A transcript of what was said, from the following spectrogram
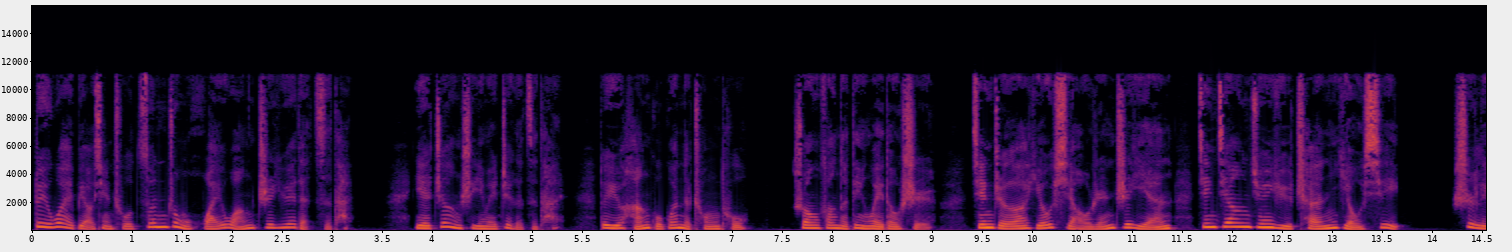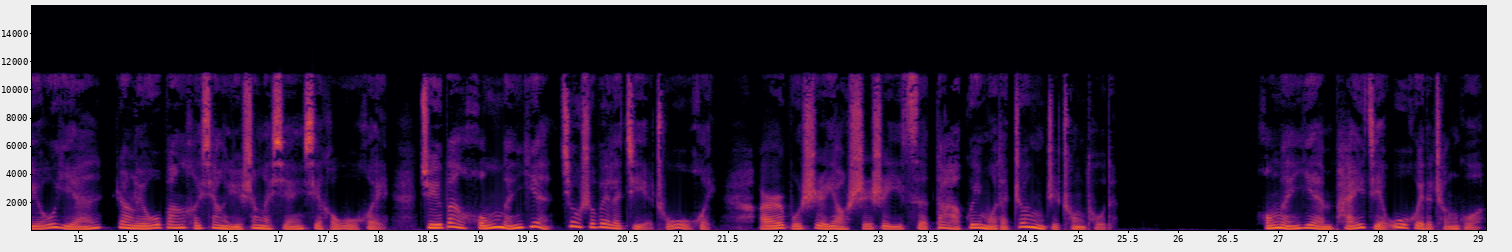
对外表现出尊重怀王之约的姿态。也正是因为这个姿态，对于函谷关的冲突，双方的定位都是：今者有小人之言，今将军与臣有隙。是流言让刘邦和项羽生了嫌隙和误会，举办鸿门宴就是为了解除误会，而不是要实施一次大规模的政治冲突的。鸿门宴排解误会的成果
